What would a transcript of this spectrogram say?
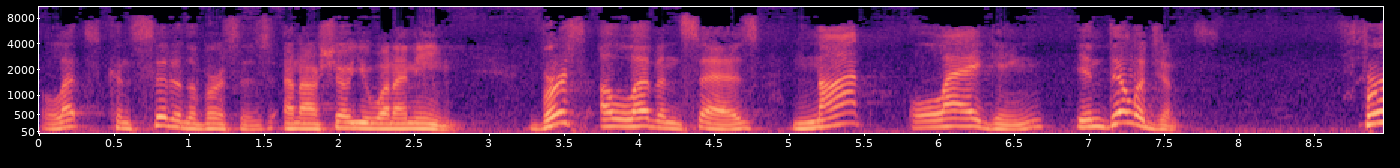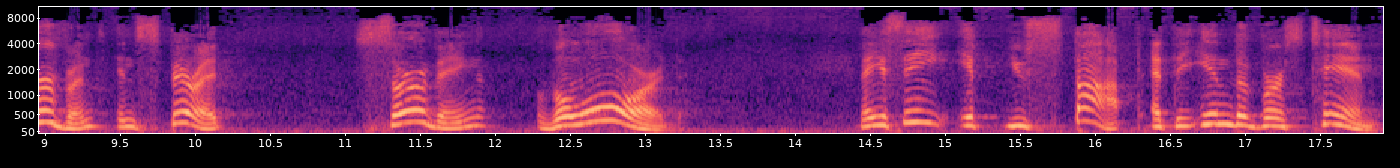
Let's consider the verses, and I'll show you what I mean. Verse 11 says, not lagging in diligence, fervent in spirit, serving the Lord. Now you see, if you stopped at the end of verse 10,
